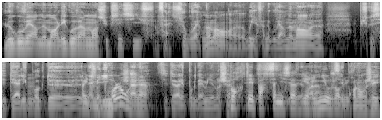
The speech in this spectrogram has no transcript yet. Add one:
Le gouvernement, les gouvernements successifs, enfin ce gouvernement, euh, oui, enfin le gouvernement, euh, puisque c'était à l'époque de d'Amélie Montchalin, c'était à l'époque d'Amélie Montchalin. Porté par Stanislas Guérini aujourd'hui. prolongé,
